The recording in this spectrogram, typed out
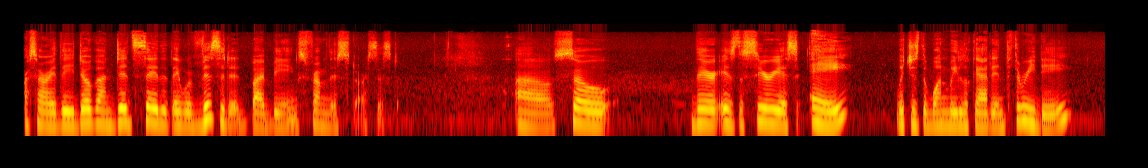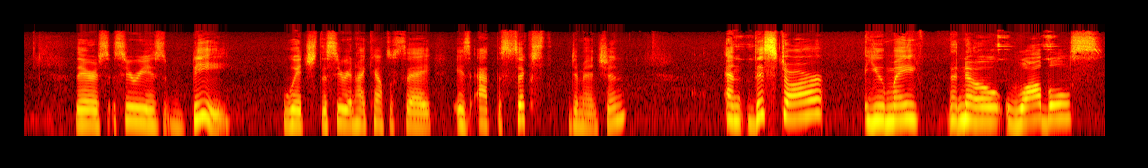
uh, sorry, the Dogon did say that they were visited by beings from this star system. Uh, so there is the Sirius A, which is the one we look at in 3D. There's Sirius B, which the Sirian High Council say is at the sixth dimension. And this star, you may know, wobbles,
